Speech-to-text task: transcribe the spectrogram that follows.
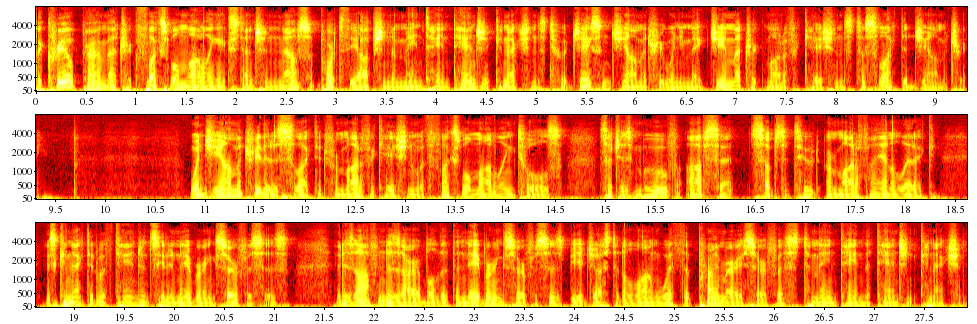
The Creo Parametric Flexible Modeling extension now supports the option to maintain tangent connections to adjacent geometry when you make geometric modifications to selected geometry. When geometry that is selected for modification with flexible modeling tools, such as Move, Offset, Substitute, or Modify Analytic, is connected with tangency to neighboring surfaces, it is often desirable that the neighboring surfaces be adjusted along with the primary surface to maintain the tangent connection.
